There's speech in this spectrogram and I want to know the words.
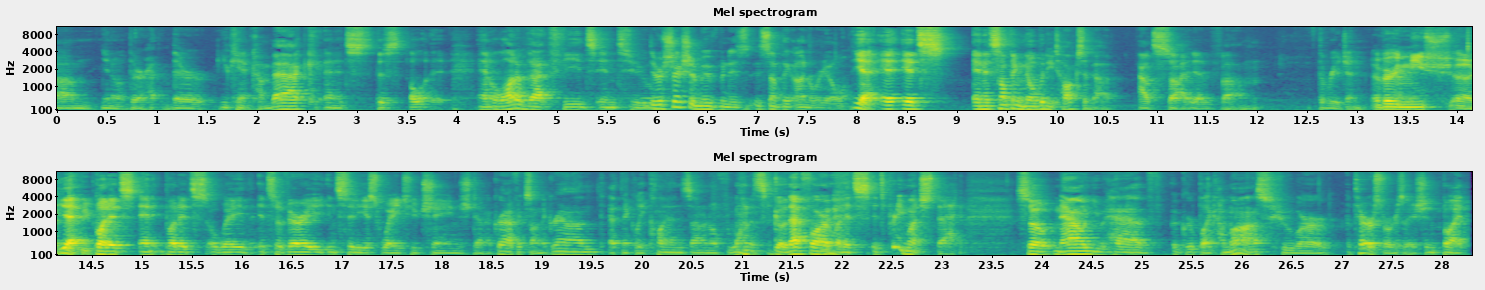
um, you know, they're they're you can't come back, and it's this, and a lot of that feeds into The restriction movement is, is something unreal. yeah, it, it's and it's something nobody talks about outside of um, the region. a very niche. Uh, group Yeah, people. but it's and but it's a way. It's a very insidious way to change demographics on the ground, ethnically cleanse. I don't know if we want to go that far, but it's it's pretty much that. So now you have a group like Hamas, who are a terrorist organization, but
